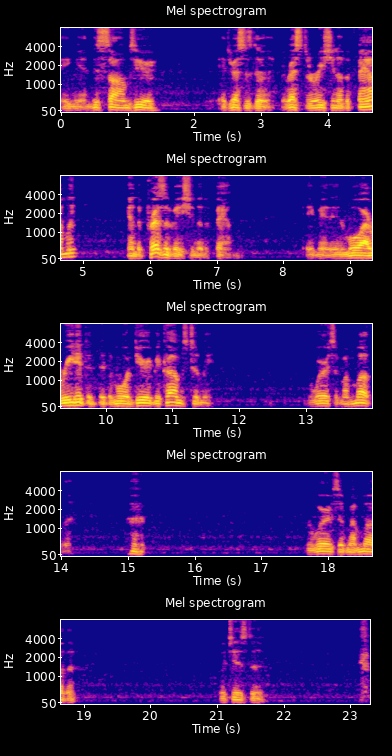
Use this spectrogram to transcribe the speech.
Amen. This Psalms here addresses the restoration of the family and the preservation of the family. Amen. And the more I read it, the, the more dear it becomes to me. The words of my mother. the words of my mother, which is the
